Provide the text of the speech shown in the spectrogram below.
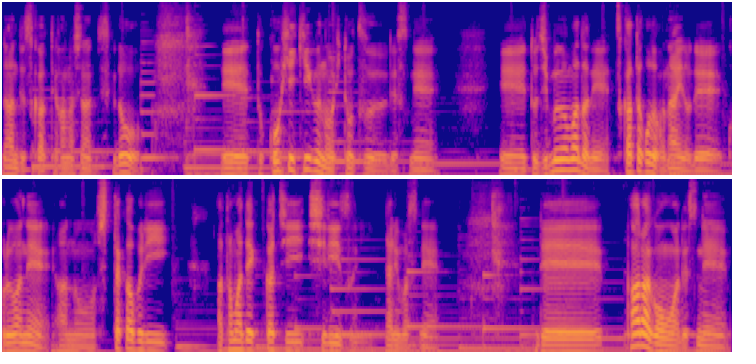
何ですかって話なんですけど、えっと、コーヒー器具の一つですね。えっと、自分はまだね、使ったことがないので、これはね、あの、知ったかぶり、頭でっかちシリーズになりますね。で、パラゴンはですね、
